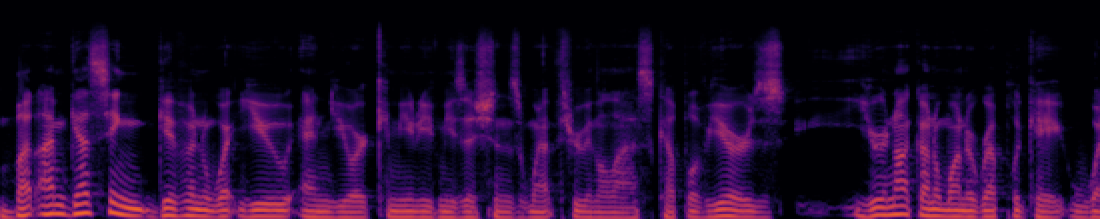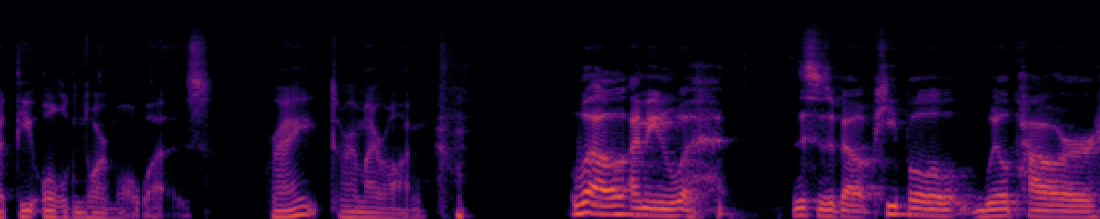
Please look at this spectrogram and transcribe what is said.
But I'm guessing, given what you and your community of musicians went through in the last couple of years, you're not going to want to replicate what the old normal was, right? Or am I wrong? well, I mean, this is about people, willpower,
